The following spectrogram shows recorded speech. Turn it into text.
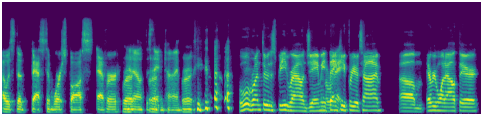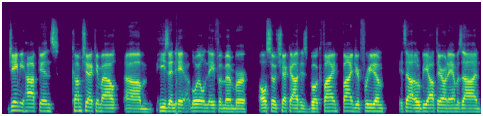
I was the best and worst boss ever, Right, you know, at the right. same time. Right. we'll run through the speed round, Jamie. All Thank right. you for your time. Um, everyone out there, Jamie Hopkins, come check him out. Um, he's a loyal NAIFA member. Also, check out his book, Find Find Your Freedom. It's out, it'll be out there on Amazon.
